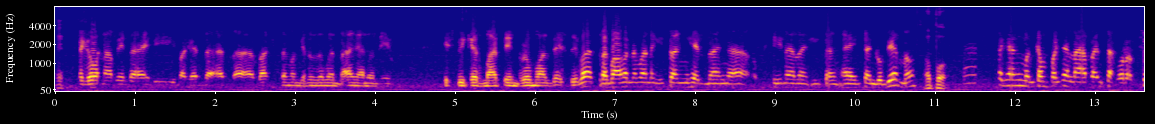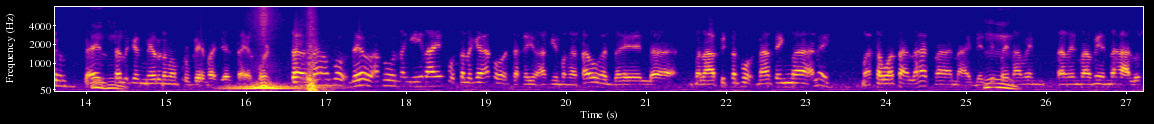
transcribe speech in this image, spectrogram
nagawa namin dahil hindi maganda at ah, bakit naman gano'n naman ang ano ni Speaker Martin Romualdez, di ba? Trabaho naman ng isang head ng ah, opisina ng isang, ay, isang gobyerno, Opo. talagang magkampanya laban sa korupsyon dahil Mhm. talagang meron namang problema dyan sa airport. Sa tama po, Leo, ako nanghihinayin po talaga ako at saka yung aking mga tauhan dahil ah, malapit na po nating ma, ano eh, masawata lahat na na-identify Mhm. namin, namin namin na halos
